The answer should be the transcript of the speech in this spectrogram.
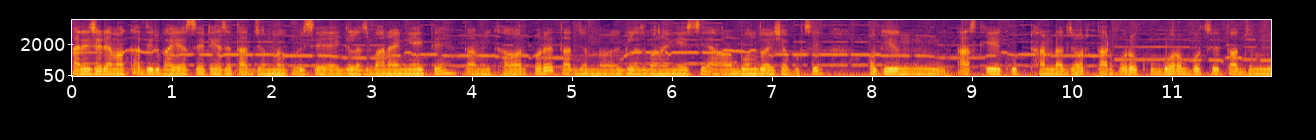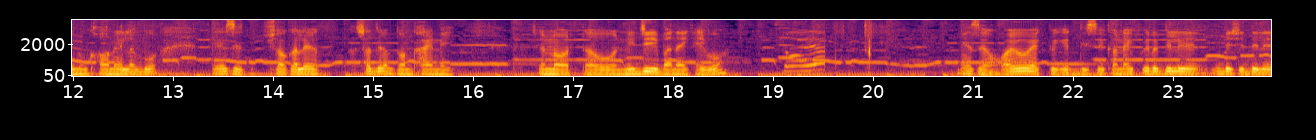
আর এই সাইডে আমার কাদির ভাই আছে, ঠিক আছে, তার জন্য কইছে এক গ্লাস বানায় নিয়ে তো আমি খাওয়ার পরে তার জন্য এক গ্লাস বানায় নিয়ে এসেছি আমার বন্ধু আইসা পড়ছে। ওকে আজকে খুব ঠান্ডা জ্বর তারপরেও খুব গরম পড়ছে তার জন্য মিনিমাম খাওয়ানোই লাগবো। ঠিক আছে সকালে সাজলাম তখন খায় নাই জন্য ও নিজেই বানাই খাইবো। ঠিক আছে ওয়ও এক প্যাকেট দিছে কারণ এক প্যাকেট দিলে বেশি দিলে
